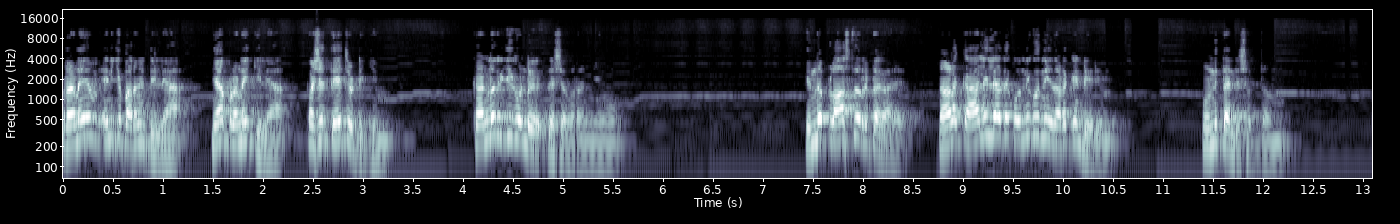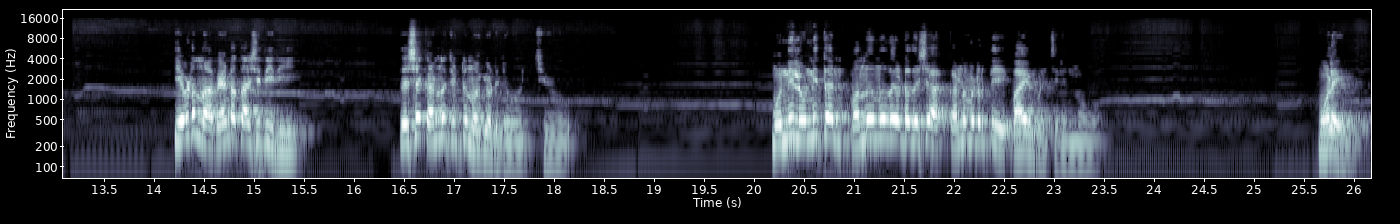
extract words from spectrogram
പ്രണയം എനിക്ക് പറഞ്ഞിട്ടില്ല ഞാൻ പ്രണയിക്കില്ല പക്ഷെ തേച്ചൊട്ടിക്കും. കണ്ണിറുക്കിക്കൊണ്ട് ദശ പറഞ്ഞു. ഇന്ന് പ്ലാസ്റ്റർ ഇട്ട കാൽ നാളെ കാലില്ലാതെ കൊന്നി കൊന്നി നടക്കേണ്ടി വരും. ഉണ്ണിത്താന്റെ ശബ്ദം. എവിടെന്നാ വേണ്ട താശിതീരി ദശ കണ്ണു ചുറ്റും നോക്കിയോട്ട് ചോദിച്ചു. മുന്നിൽ ഉണ്ണിത്താൻ വന്നു നിന്നത് കണ്ട ദശ കണ്ണു വിടർത്തി വായും പിടിച്ചിരുന്നു. മോളെ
